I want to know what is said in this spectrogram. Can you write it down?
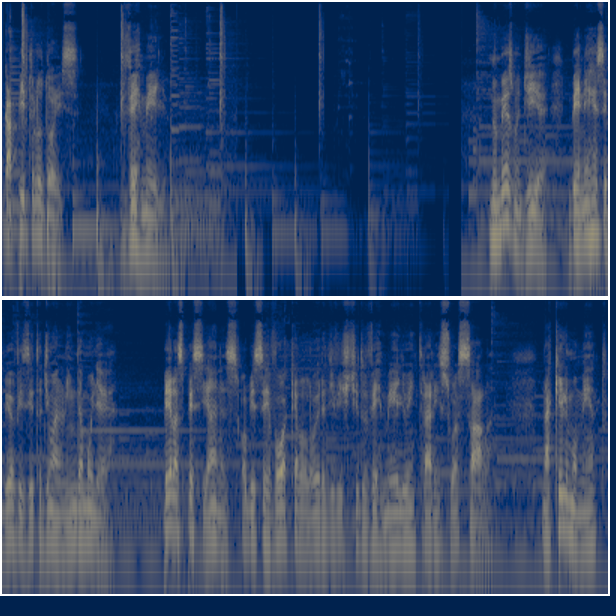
Capítulo 2 Vermelho No mesmo dia, Benê recebeu a visita de uma linda mulher. Pelas persianas, observou aquela loira de vestido vermelho entrar em sua sala. Naquele momento,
